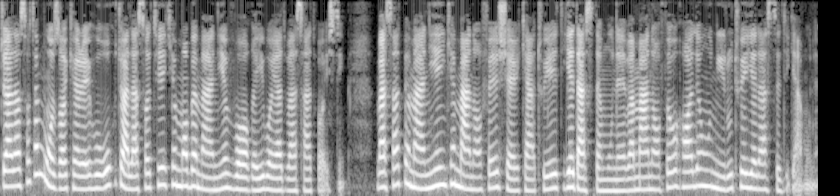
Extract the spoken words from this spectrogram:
جلسات مذاکره حقوق جلساتیه که ما به معنی واقعی باید وسط وایسیم. وسط به معنی اینکه منافع شرکت توی یه دستمونه و منافع و حال اون نیرو توی یه دست دیگمونه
